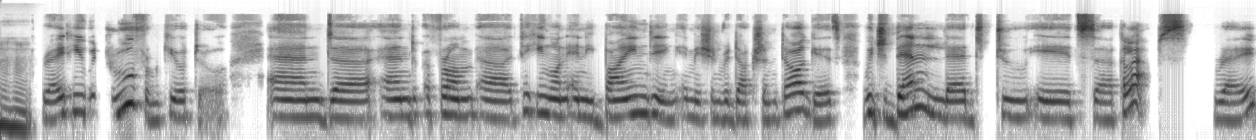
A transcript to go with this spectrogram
Mm-hmm. Right, he withdrew from Kyoto, and uh, and from uh, taking on any binding emission reduction targets, which then led to its uh, collapse. Right?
